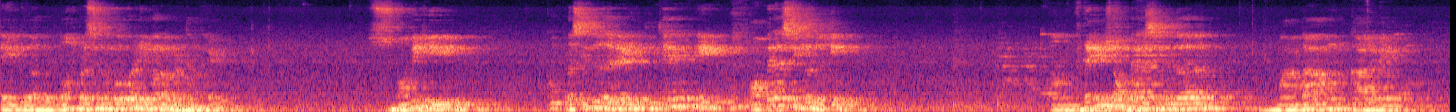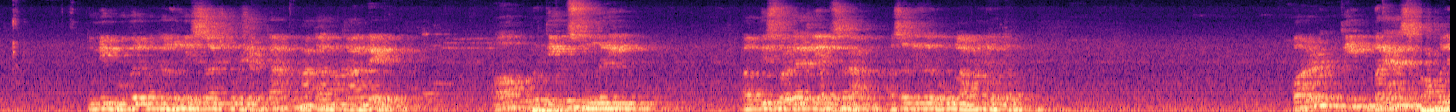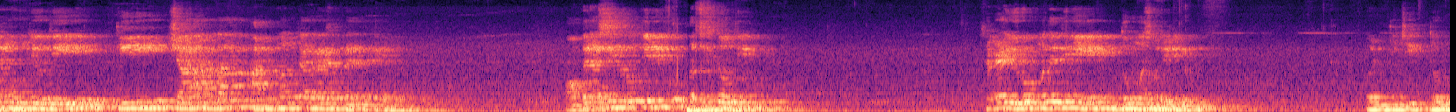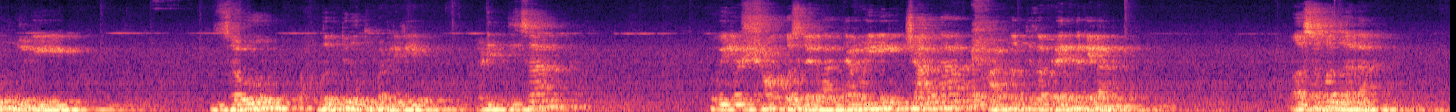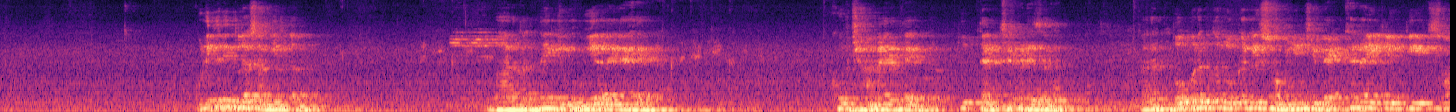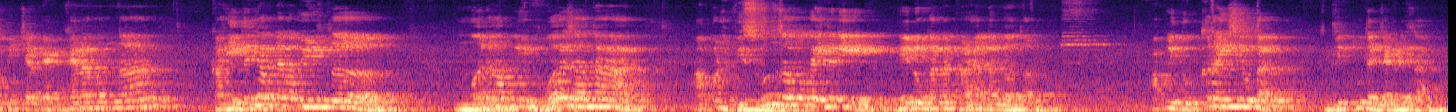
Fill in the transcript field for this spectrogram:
एक दोन प्रसंग बघू आणि मग आपण थांबूया. स्वामीजी खूप प्रसिद्ध झाले आणि तिथे एक ऑपेरा सिंगर होती. French opera singer madame Calve तुम्ही गुगलमध्ये अजूनही सर्च करू शकता मादाम काल्वे अप्रतिम सुंदरी अगदी स्वर्गातली अप्सरा असं तिचं रूप लावण्य होतं पण ती बऱ्याच प्रॉब्लेम होती होती ती चारदा आत्महत्या करायचा प्रयत्न केला ऑपेरा सिंगर होती ती खूप प्रसिद्ध होती। सगळ्या युरोपमध्ये तिने धूम मचवलेली पण तिची तरुण मुलगी जळून मृत्यूमुखी पडलेली आणि तिचा तो हिला शॉक बसलेला. त्यामुळे मी चारदा आत्महत्येचा प्रयत्न केला. असफल झाला. कुणीतरी तिला सांगितलं भारतात एक मूवी आलेले आहेत खूप छान आहेत ते. तू त्यांच्याकडे जा. कारण तोपर्यंत लोकांनी स्वामींची व्याख्यान ऐकली होती. स्वामींच्या व्याख्यानामधनं काहीतरी आपल्याला मिळतं. मन आपली वर जातात. आपण विसरून जातो काहीतरी. हे लोकांना कळायला लागलं होतं. आपली दुःख नाहीशी होतात. की तू त्यांच्याकडे जा.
